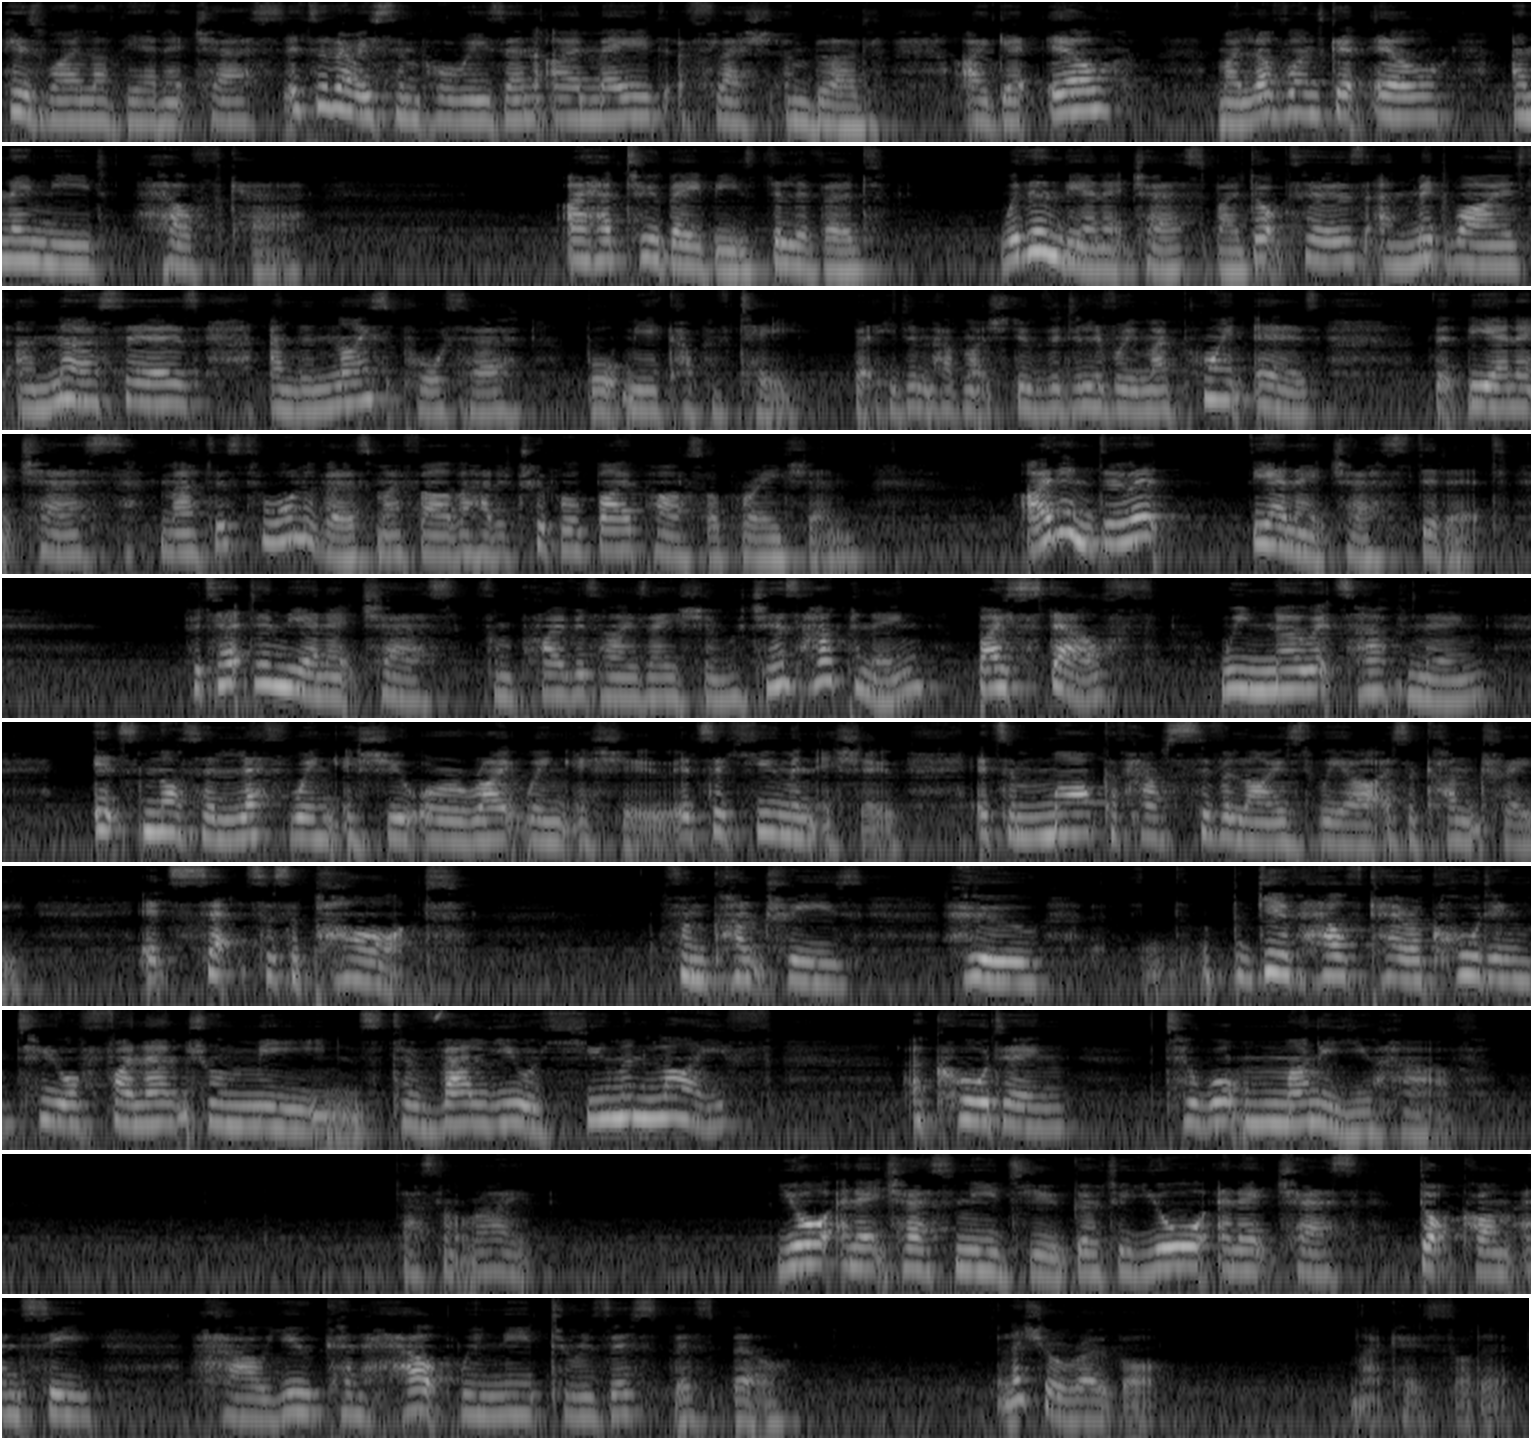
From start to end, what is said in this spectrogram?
Here's why I love the NHS. It's a very simple reason. I'm made of flesh and blood. I get ill, my loved ones get ill, and they need health care. I had two babies delivered within the NHS by doctors and midwives and nurses, and the nice porter bought me a cup of tea, but he didn't have much to do with the delivery. My point is that the NHS matters to all of us. My father had a triple bypass operation. I didn't do it, the NHS did it. Protecting the NHS from privatisation, which is happening by stealth, we know it's happening. It's not a left-wing issue or a right-wing issue. It's a human issue. It's a mark of how civilised we are as a country. It sets us apart from countries who give healthcare according to your financial means, to value a human life according to what money you have. That's not right. Your NHS needs you. Go to yournhs.com and see how you can help. We need to resist this bill. Unless you're a robot. In that case, sod it.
